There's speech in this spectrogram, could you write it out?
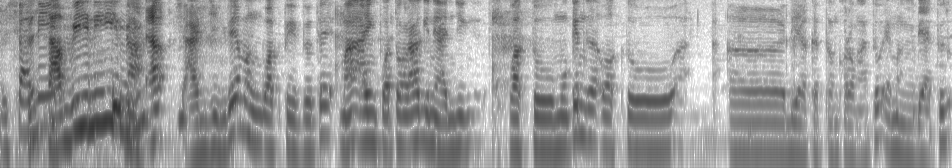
Bisa Terus nih. Sabi nih. Nah, Ah, si anjing teh emang waktu itu teh mah aing potong lagi nih anjing. Waktu mungkin ke waktu eh, dia ke tongkrongan tuh emang dia tuh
